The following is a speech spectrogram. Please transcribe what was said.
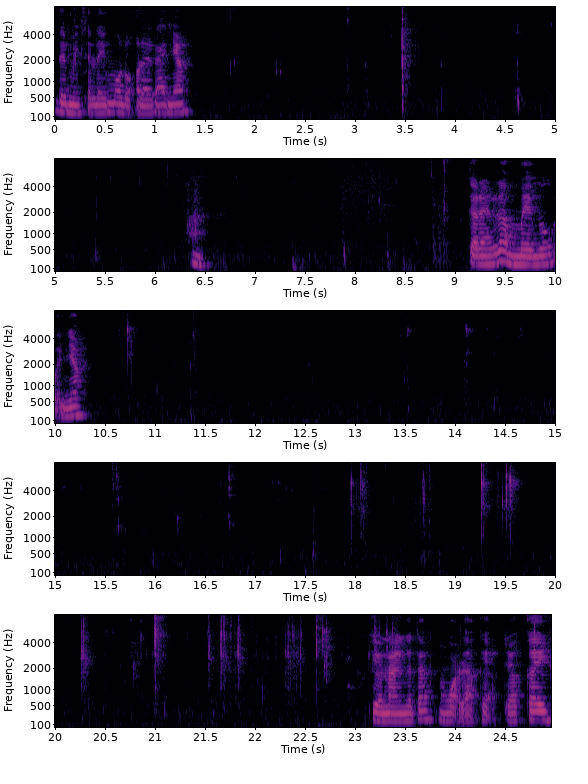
Đây mình sẽ lấy màu đỏ này ra nhá Cái này rất là mềm luôn các bạn nha. Kiểu này người ta gọi là kẹo trái cây.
